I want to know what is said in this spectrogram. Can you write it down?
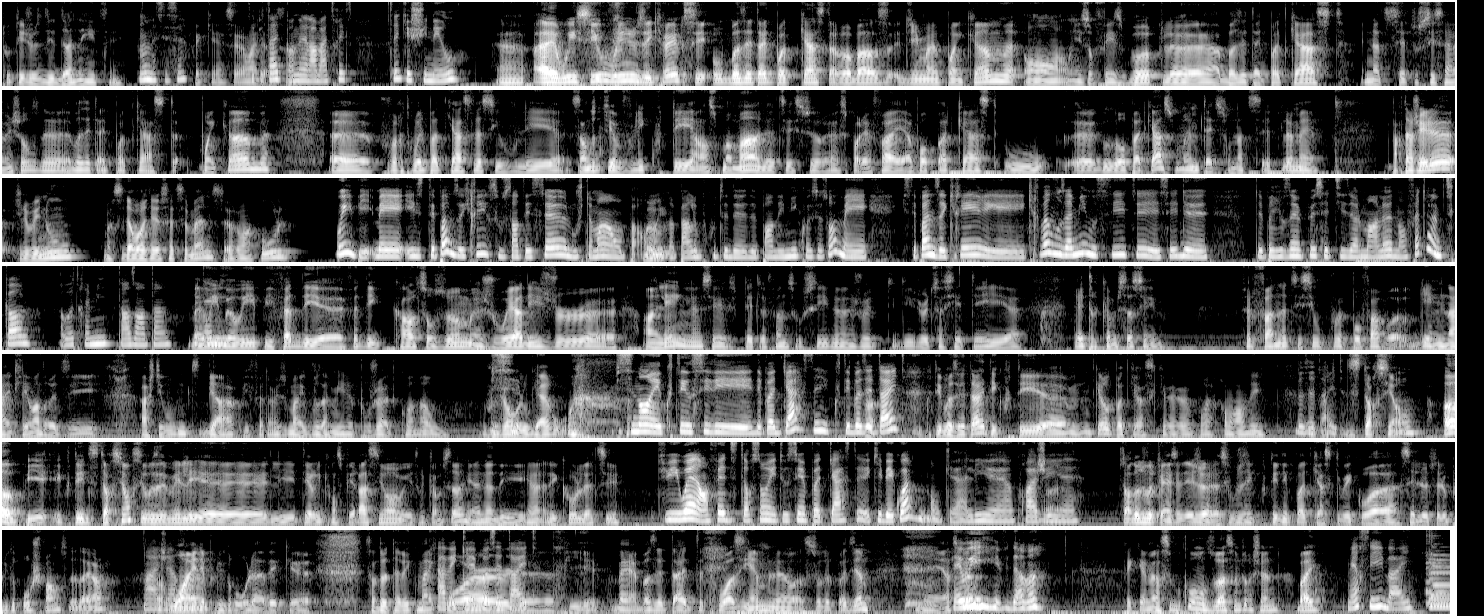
tout est juste des données, tu sais. Mais c'est ça. Fait que c'est vraiment Peut-être qu'on est dans la Matrix. Peut-être que je suis Néo. Eh oui, si vous voulez nous écrire, c'est au buzzetêtepodcast.gmail.com. On, est sur Facebook, là, à. Et notre site aussi, c'est la même chose, là, buzzetêtepodcast.com. Euh, vous pouvez retrouver le podcast, là, si vous voulez. euh, sans doute que vous l'écoutez en ce moment, là, sur euh, Spotify, Apple Podcast ou euh, Google Podcast, ou même peut-être sur notre site, là, mais partagez-le, écrivez-nous. Merci d'avoir été là cette semaine, c'était vraiment cool. Oui, puis, mais n'hésitez pas à nous écrire si vous vous sentez seul ou justement, on, Ben on a parlé beaucoup de, de pandémie, quoi que ce soit, mais n'hésitez pas à nous écrire et écrivez à vos amis aussi, essayez de, de briser un peu cet isolement-là. Donc, faites un petit call à votre ami de temps en temps. Ben oui, ami. ben oui. Puis faites des, euh, faites des calls sur Zoom, jouez à des jeux euh, en ligne, là. C'est peut-être le fun, ça aussi, là. Jouer des- des jeux de société, euh, des trucs comme ça, c'est. C'est le fun, là, si vous pouvez pas faire vos game night les vendredis, achetez-vous une petite bière, puis faites un zoom avec vos amis là, pour jouer à de quoi, ou jouer genre au loup-garou. Puis sinon, écoutez aussi des, des podcasts, hein. écoutez Buzz et Ah. Tête. écoutez Buzz et Tête, écoutez... euh, quel autre podcast que vous pourrez recommander? Buzz et Tête. Distorsion. Ah, puis écoutez Distorsion si vous aimez les, euh, les théories de conspiration et les trucs comme ça. Il y en a des, il y en a des cool là-dessus. Puis ouais, en fait, Distorsion est aussi un podcast euh, québécois, donc euh, allez euh, encourager. Ouais. Sans doute vous le connaissez déjà. là. Si vous écoutez des podcasts québécois, c'est le, c'est le plus gros, je pense, d'ailleurs. ouais, un des plus gros, là, avec, euh, sans doute avec Mike Avec, euh, Ward. Buzz et Tête. euh, puis, euh, ben, Buzz et Tête, troisième, là, sur le podium. Mais en tout Mais cas, oui, évidemment. fait que merci beaucoup. On se voit la semaine prochaine. Bye. Merci, bye.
